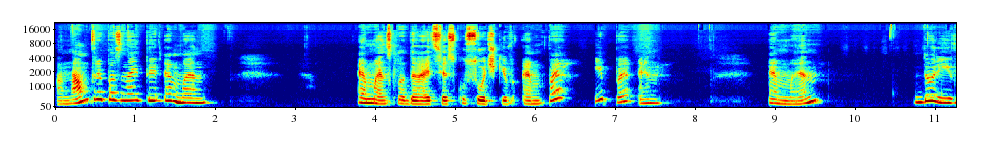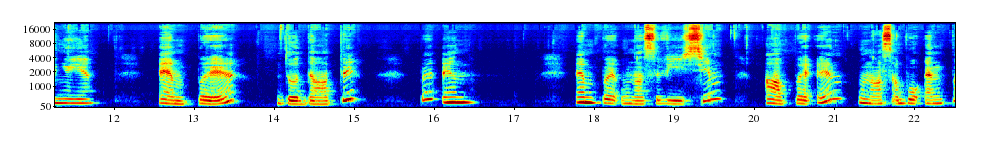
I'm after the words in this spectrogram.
а нам треба знайти МН. МН складається з кусочків МП і ПН. МН дорівнює МП додати ПН. МП у нас 8, а ПН у нас або НП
